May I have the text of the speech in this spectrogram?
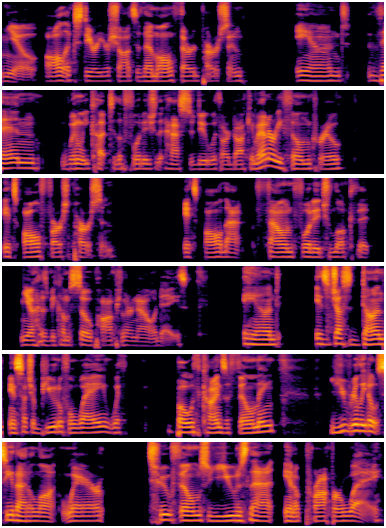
you know, all exterior shots of them, all third person. And then when we cut to the footage that has to do with our documentary film crew, it's all first person. It's all that found footage look that you know has become so popular nowadays. And it's just done in such a beautiful way with both kinds of filming. You really don't see that a lot where two films use that in a proper way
